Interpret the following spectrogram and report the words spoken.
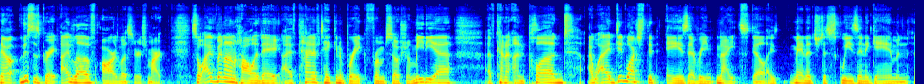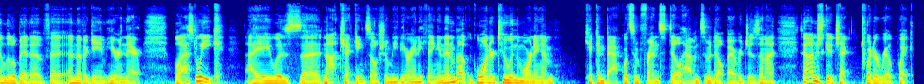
Now, this is great. I love our listeners, Mark. So, I've been on holiday. I've kind of taken a break from social media. I've kind of unplugged. I, I, did watch the A's every night still. I managed to squeeze in a game and a little bit of uh, another game here and there. Last week, I was uh, not checking social media or anything. And then about one or two in the morning, I'm kicking back with some friends, still having some adult beverages. And I said, I'm just going to check Twitter real quick.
